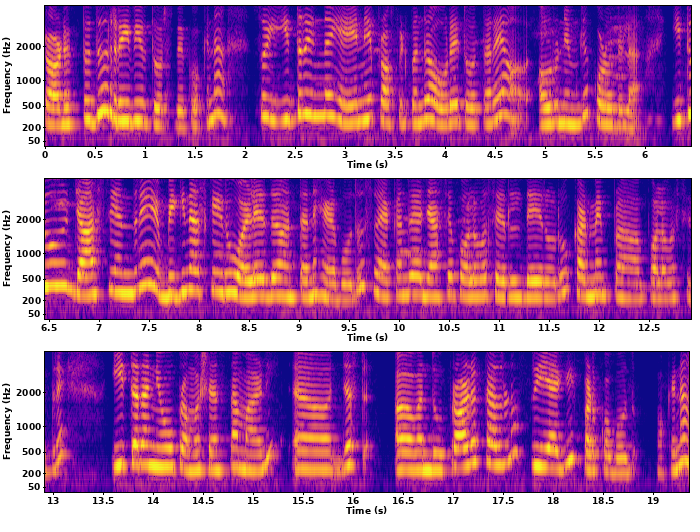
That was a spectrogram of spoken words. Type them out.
ಪ್ರಾಡಕ್ಟದು ರಿವ್ಯೂ ತೋರಿಸ್ಬೇಕು ಓಕೆನಾ ಸೊ ಇದರಿಂದ ಏನೇ ಪ್ರಾಫಿಟ್ ಬಂದರೂ ಅವರೇ ತೋತಾರೆ ಅವರು ನಿಮಗೆ ಕೊಡೋದಿಲ್ಲ. ಇದು ಜಾಸ್ತಿ ಅಂದರೆ ಬಿಗಿನರ್ಸ್ಗೆ ಇದು ಒಳ್ಳೆಯದು ಅಂತಲೇ ಹೇಳ್ಬೋದು. ಸೊ ಯಾಕಂದರೆ ಜಾಸ್ತಿ ಫಾಲೋವರ್ಸ್ ಇರದೇ ಇರೋರು, ಕಡಿಮೆ ಫಾಲೋವರ್ಸ್ ಇದ್ದರೆ ಈ ಥರ ನೀವು ಪ್ರಮೋಷನ್ಸ್ನ ಮಾಡಿ ಜಸ್ಟ್ ಒಂದು ಪ್ರಾಡಕ್ಟ್ ಆದ್ರೂ ಫ್ರೀಯಾಗಿ ಪಡ್ಕೋಬೋದು ಓಕೆನಾ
